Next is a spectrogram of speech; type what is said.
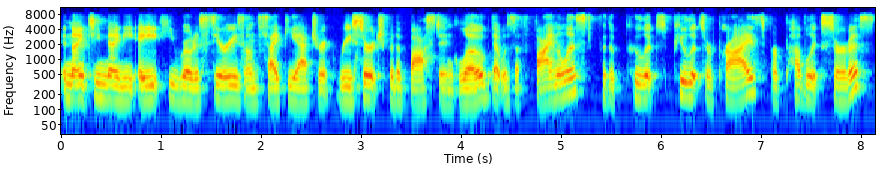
In 1998 he wrote a series on psychiatric research for the Boston Globe that was a finalist for the Pulitzer Prize for Public Service.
